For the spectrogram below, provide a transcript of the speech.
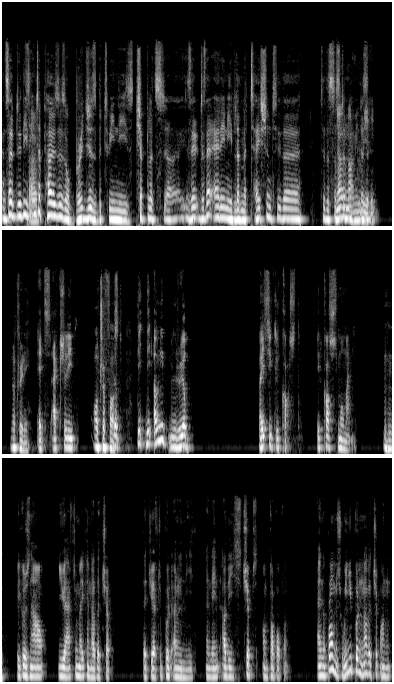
And so, do these So- interposers or bridges between these chiplets? Uh, is there does that add any limitation to the to the system? no, not I mean, does really. it? Not really. It's actually Ultra fast. the, the, the only real basically cost it costs more money because now you have to make another chip that you have to put underneath and then are these chips on top of them and the problem is when you put another chip on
